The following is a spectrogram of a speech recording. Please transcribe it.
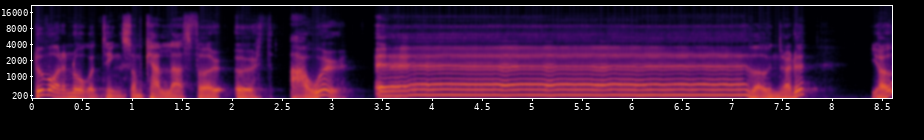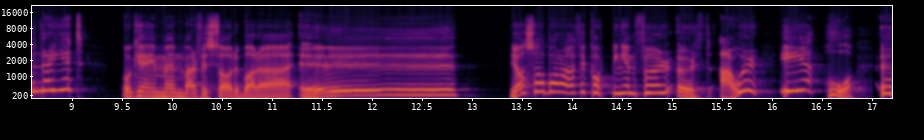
då var det någonting som kallas för Earth Hour. Äh, vad undrar du? Jag undrar inget. Okej, okay, men varför sa du bara eh? Jag sa bara förkortningen för Earth Hour, EH. Eh.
